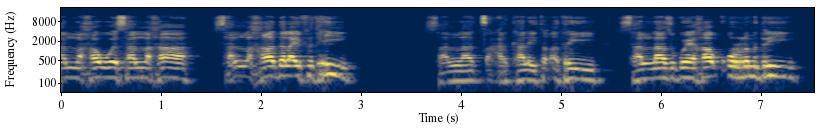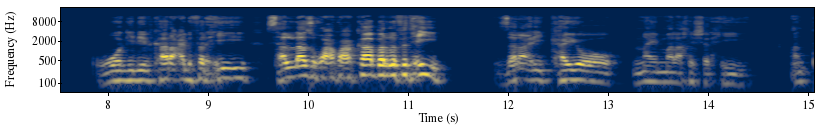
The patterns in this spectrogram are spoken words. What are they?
ሳላኻ ወ ሳላኻ ሳላኻ ደላይ ፍትሒ ሳላ ጻዓርካ ለይቲ ቀትሪ ሳላ ዝጎየኻ ቁሪ ምድሪ ወጊዲልካ ራዕዲ ፍርሒ ሳላ ዝኳሕኳሕካ በሪ ፍትሒ ዘራሪካዮ ናይ መላኺ ሽርሒ ኣንታ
